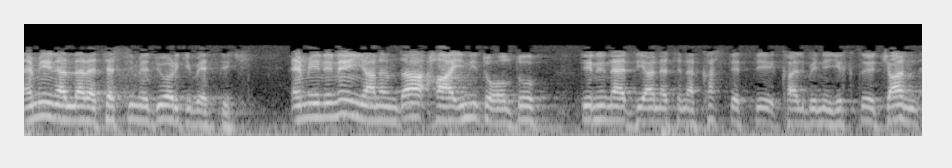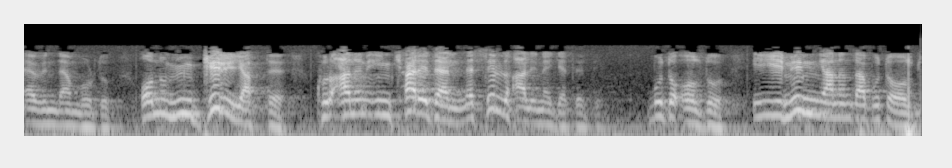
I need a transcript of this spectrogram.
emin ellere teslim ediyor gibi ettik. Emininin yanında haini de oldu, dinine, diyanetine kastetti, kalbini yıktı, can evinden vurdu. Onu münkir yaptı, Kur'an'ın inkar eden nesil haline getirdi. Bu da oldu. İyinin yanında bu da oldu.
